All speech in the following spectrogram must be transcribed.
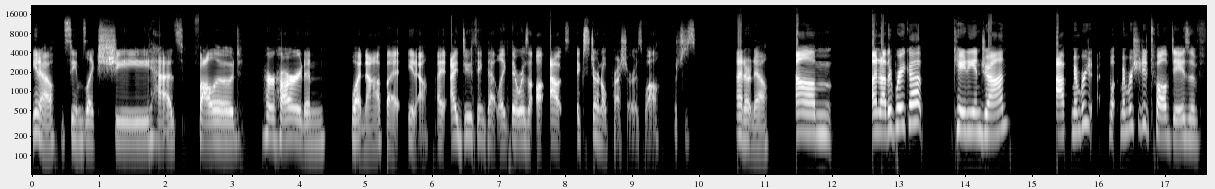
you know it seems like she has followed her heart and whatnot but you know i i do think that like there was a, out external pressure as well which is i don't know. Um another breakup katie and john. Uh, remember remember she did 12 days of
